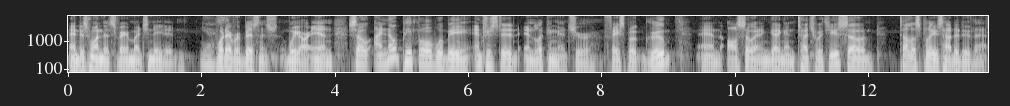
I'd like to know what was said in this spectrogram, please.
and is one that's very much needed yes. whatever business we are in. So I know people will be interested in looking at your Facebook group and also in getting in touch with you. So tell us, please, how to do that.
